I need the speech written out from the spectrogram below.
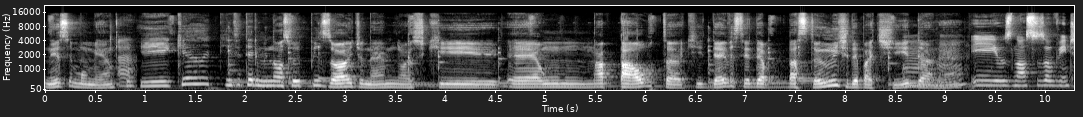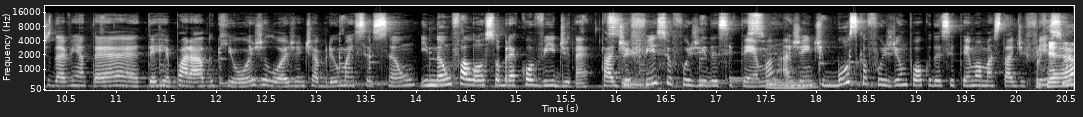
nesse momento. É. E que a gente termina nosso episódio, né? Eu acho que é uma pauta que deve ser bastante debatida, uhum. né? E os nossos ouvintes devem até ter reparado que hoje, Lu, a gente abriu uma exceção e não falou sobre a Covid, né? Tá Sim. difícil fugir desse tema. Sim. A gente busca fugir um pouco desse tema, mas tá difícil. Porque é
